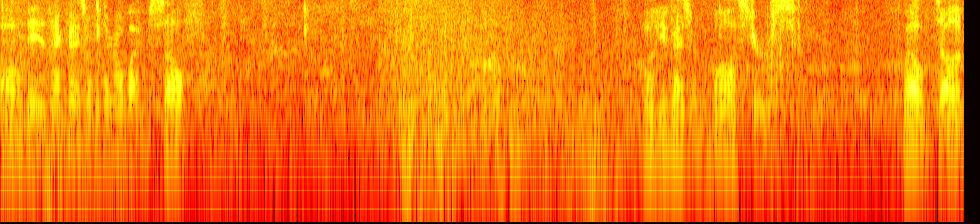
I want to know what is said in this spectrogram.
Oh man, that guy's over there all by himself. You guys are monsters. Well done.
